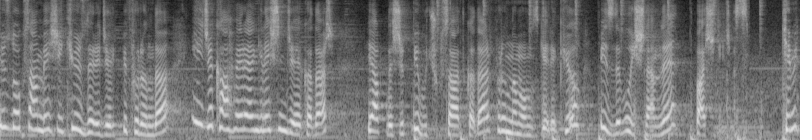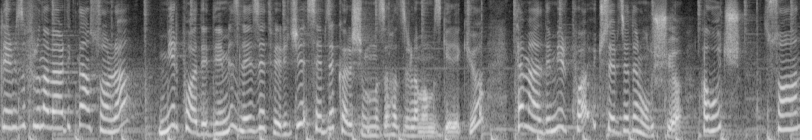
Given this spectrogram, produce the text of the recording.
195-200 derecelik bir fırında iyice kahverengileşinceye kadar yaklaşık bir buçuk saat kadar fırınlamamız gerekiyor. Biz de bu işlemle başlayacağız. Kemiklerimizi fırına verdikten sonra mirpa dediğimiz lezzet verici sebze karışımımızı hazırlamamız gerekiyor. Temelde mirpa 3 sebzeden oluşuyor. Havuç, soğan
